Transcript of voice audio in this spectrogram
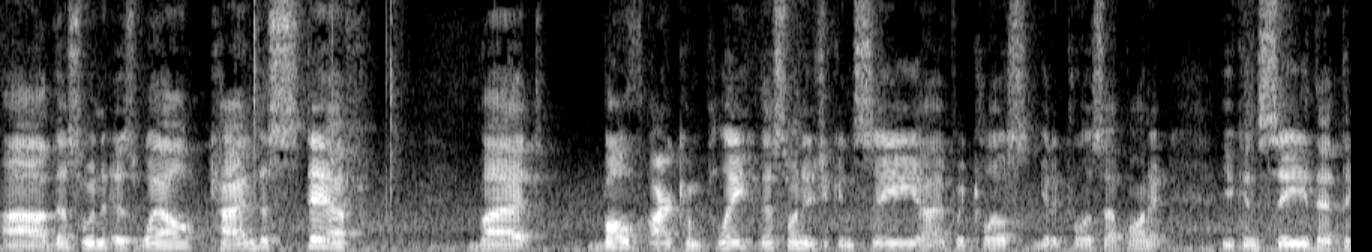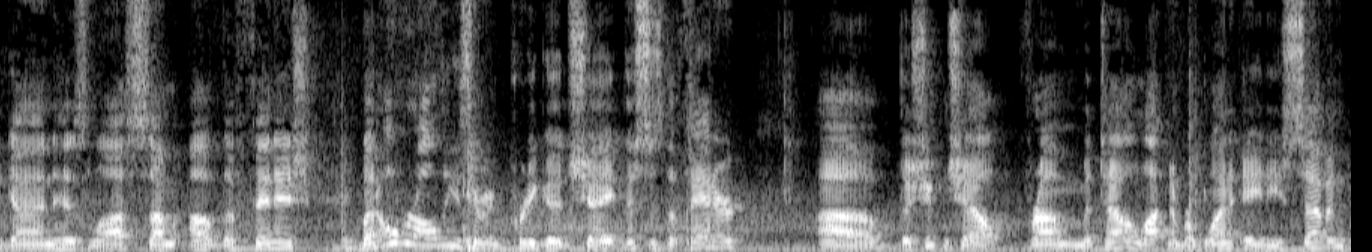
Uh, this one as well, kind of stiff, but both are complete. This one, as you can see, uh, if we close get a close up on it, you can see that the gun has lost some of the finish, but overall these are in pretty good shape. This is the Fanner, uh, the shooting shell from Mattel, lot number 187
